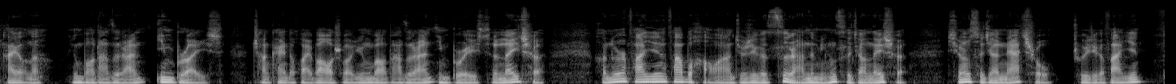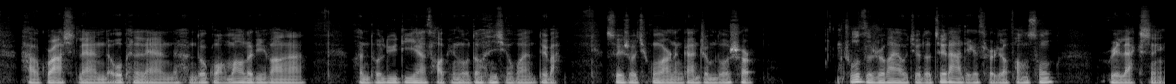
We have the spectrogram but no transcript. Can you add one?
还有呢？拥抱大自然，embrace，敞开你的怀抱，是吧？拥抱大自然，embrace nature。很多人发音发不好啊，就这个自然的名词叫 nature，形容词叫 natural，注意这个发音。还有 grassland，open land，很多广袤的地方啊，很多绿地啊，草坪我都很喜欢，对吧？所以说去公园能干这么多事儿。除此之外，我觉得最大的一个词儿叫放松，relaxing。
